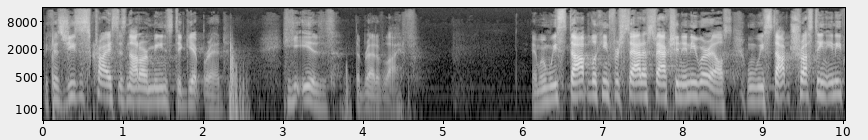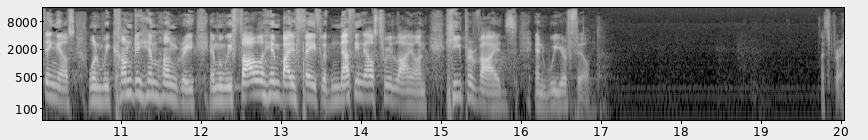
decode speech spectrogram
Because Jesus Christ is not our means to get bread, He is the bread of life. And when we stop looking for satisfaction anywhere else, when we stop trusting anything else, when we come to Him hungry, and when we follow Him by faith with nothing else to rely on, He provides and we are filled. Let's pray.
